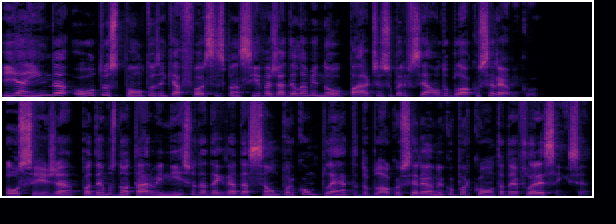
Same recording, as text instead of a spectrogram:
E ainda outros pontos em que a força expansiva já delaminou parte superficial do bloco cerâmico. Ou seja, podemos notar o início da degradação por completa do bloco cerâmico por conta da eflorescência.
